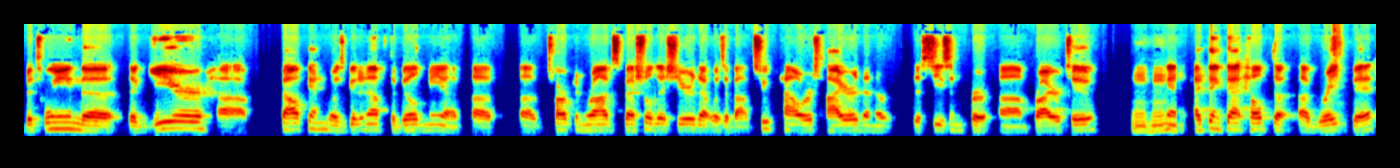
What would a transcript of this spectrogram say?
between the, the gear, uh, Falcon was good enough to build me a, a, a, tarpon rod special this year that was about two powers higher than the, the season per, um, prior to. Mm-hmm. And I think that helped a, a great bit.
